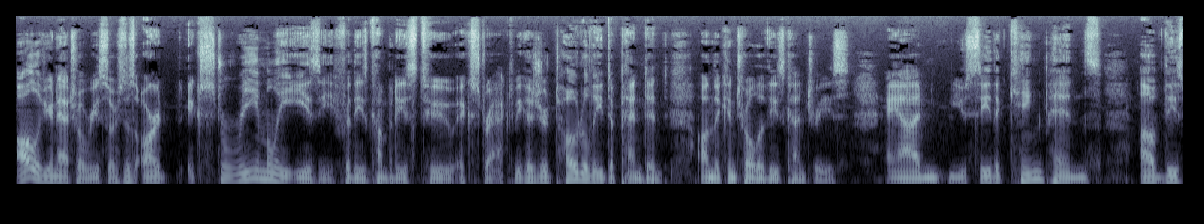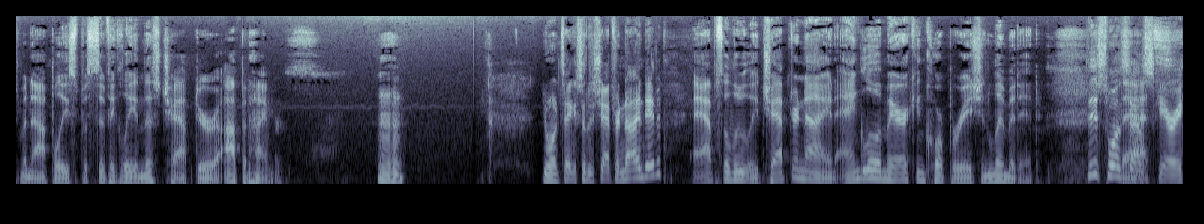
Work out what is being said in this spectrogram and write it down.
all of your natural resources are extremely easy for these companies to extract because you're totally dependent on the control of these countries. And you see the kingpins of these monopolies, specifically in this chapter, Oppenheimer. Mm-hmm. You want to take us into chapter nine, David? Absolutely. Chapter 9 Anglo American Corporation Limited. This one sounds scary.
